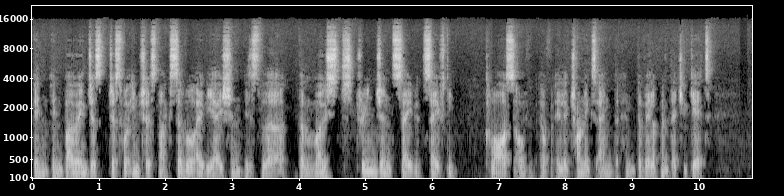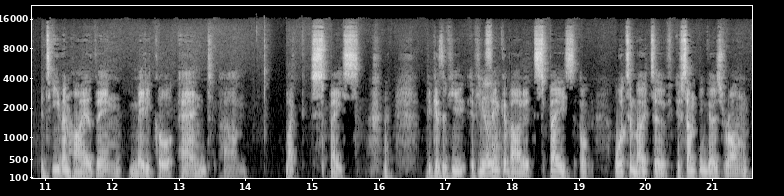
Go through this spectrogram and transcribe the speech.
in, in Boeing, just, just for interest, like civil aviation is the the most stringent safe, safety class of, of electronics and, and development that you get. It's even higher than medical and um, like space, because if you if you think about it, space, automotive, if something goes wrong,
